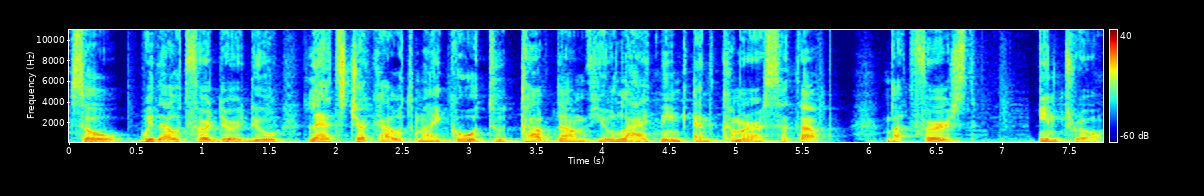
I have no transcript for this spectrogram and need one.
So without further ado, let's check out my go-to top-down view lighting and camera setup. But first, Intro.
